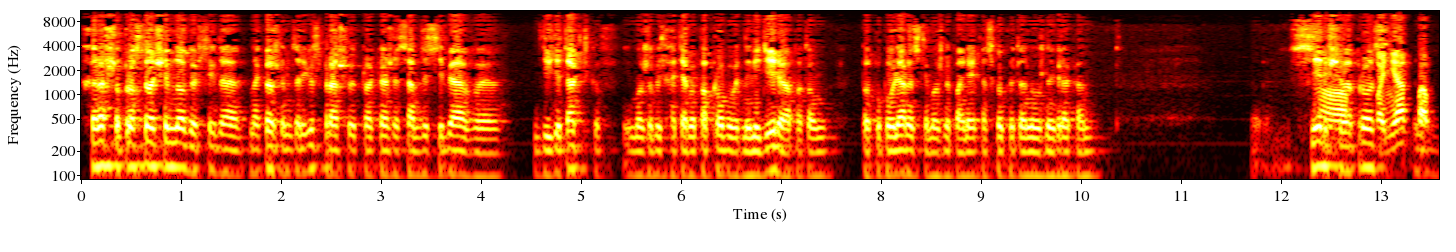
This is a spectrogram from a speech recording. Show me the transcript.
Хорошо, просто очень много всегда на каждом интервью спрашивают про каждый сам за себя в виде тактиков, и может быть хотя бы попробовать на неделю, а потом по популярности можно понять, насколько это нужно игрокам. Следующий а, вопрос. Понятно.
